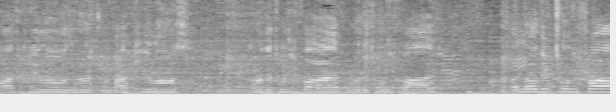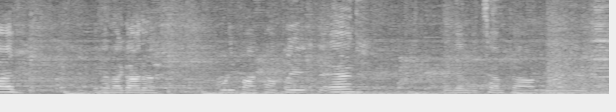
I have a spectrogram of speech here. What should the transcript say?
25 kilos, another 25 kilos, another 25, another 25, another 25, and then I got a 45 pound plate at the end, and then the 10 pound right here.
